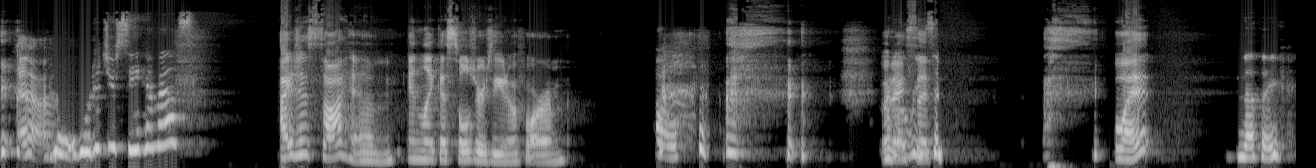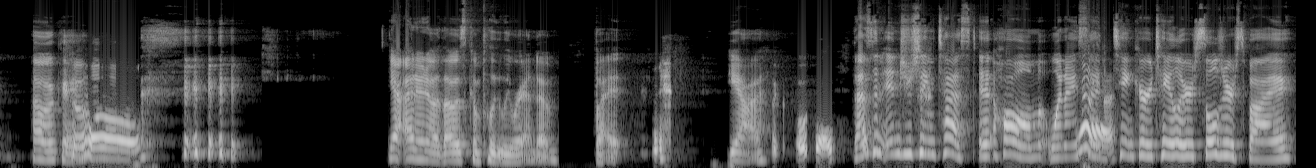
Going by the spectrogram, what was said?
Yeah. Who, who did you see him as? I just saw him in like a soldier's uniform. Oh, when I said, reason- What? nothing. Oh, okay. Oh. yeah, I don't know. That was completely random. But yeah. Okay. That's an interesting test. At home, when I Yeah. said Tinker Tailor Soldier Spy,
